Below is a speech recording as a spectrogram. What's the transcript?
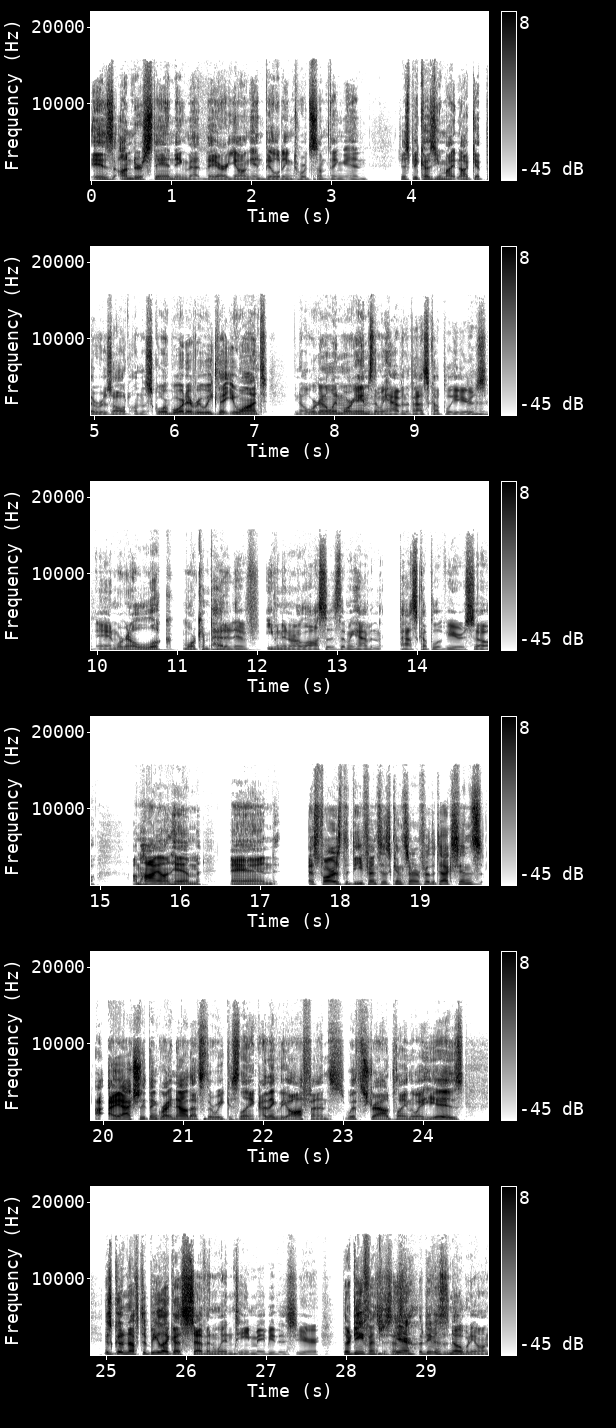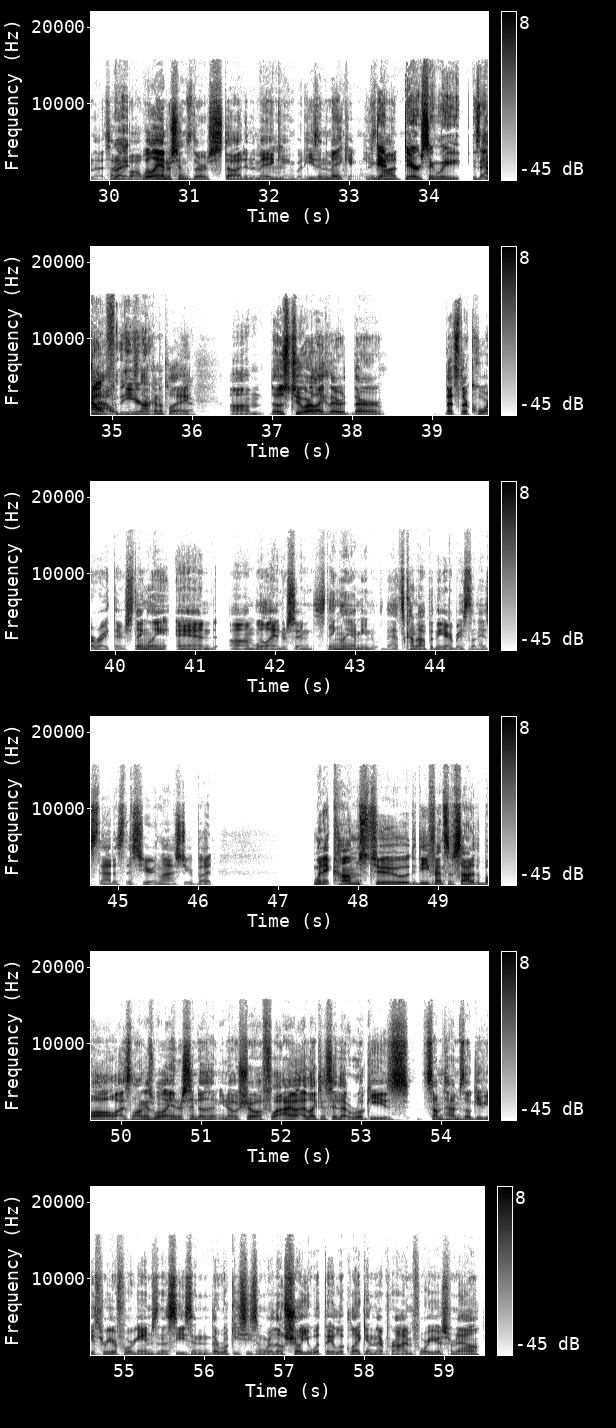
is understanding that they are young and building towards something. And just because you might not get the result on the scoreboard every week that you want, you know, we're going to win more games than we have in the past couple of years. Mm-hmm. And we're going to look more competitive, even in our losses, than we have in the past couple of years. So I'm high on him. And as far as the defense is concerned for the Texans, I, I actually think right now that's their weakest link. I think the offense, with Stroud playing the way he is, is good enough to be like a seven win team maybe this year. Their defense just has Yeah. their defense is nobody on that side of the ball. Will Anderson's their stud in the Mhm. making, but he's in the making. He's Again, not Derek Stingley is is out, for the year. He's not going to play. Yeah. Um, those two are like their their that's their core right there. Stingley and um, Will Anderson. Stingley, I mean, that's kind of up in the air based on his status this year and last year, but when it comes to the defensive side of the ball, as long as Will Anderson doesn't, you know, show a flat, I, I like to say that rookies sometimes they'll give you three or four games in the season, their rookie season, where they'll show you what they look like in their prime four years from now.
